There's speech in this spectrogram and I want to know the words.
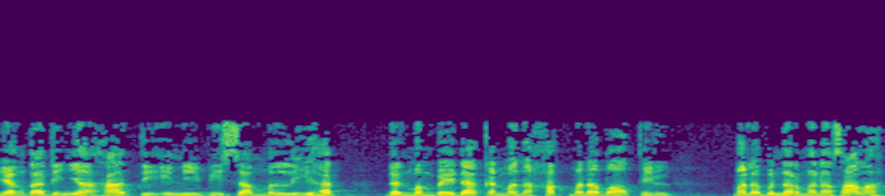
yang tadinya hati ini bisa melihat dan membedakan mana hak mana batil, mana benar mana salah,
